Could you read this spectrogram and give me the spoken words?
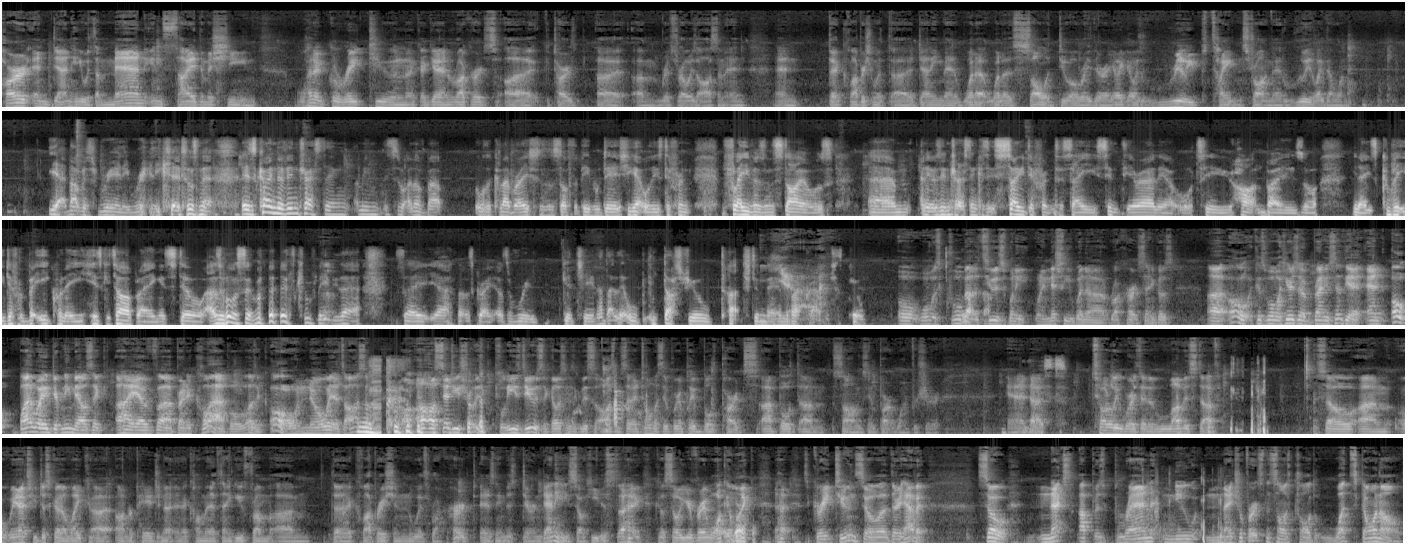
On, Hard and Danny with a man inside the machine. What a great tune! Like again, Rockhart's uh, guitars uh, um, riffs are always awesome, and and the collaboration with uh, Danny, man, what a what a solid duo right there. Like that was really tight and strong, man. Really like that one. Yeah, that was really, really good, wasn't it? It's kind of interesting. I mean, this is what I love about all the collaborations and stuff that people did. You get all these different flavors and styles. Um, and it was interesting because it's so different to say Cynthia earlier or to Heart and Bows or you know it's completely different but equally his guitar playing is still as awesome. It's completely there. So yeah that was great. That was a really good tune. Had that little industrial touch in there in the background which is cool. Oh, what was cool about it too is when he when initially when uh, Rock Hard sent, it, he goes, uh, "Oh, because well, here's a brand new Cynthia, and oh, by the way, different emails. Like I have uh, brand new collab. Well, I was like, oh no way, that's awesome. I'll, I'll- send you shortly. Like, Please do. It's like, oh, like, this is awesome. So I told him I said we're gonna play both parts, uh, both um, songs in part one for sure, and uh, totally worth it. I love his stuff. So um, we actually just got a like uh, on our page and a, and a comment. A thank you from um, the collaboration with Rocker Hurt. And his name is Darren Denny. So he just uh, goes, so you're very welcome. Like it's a great tune. So uh, there you have it. So next up is brand new Nitroverse. The song is called "What's Going On."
